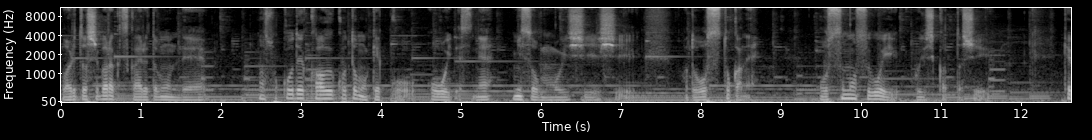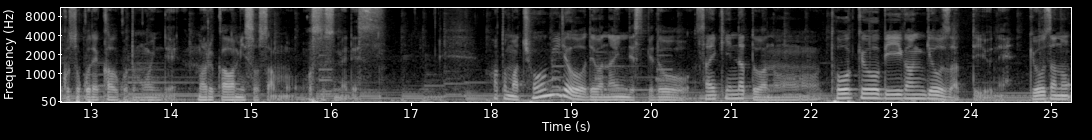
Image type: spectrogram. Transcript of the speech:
割としばらく使えると思うんで、まあ、そこで買うことも結構多いですね。味噌も美味しいしあとお酢とかね。お酢もすごい美味しかったし結構そこで買うことも多いんで丸川味噌さんもおすすめです。あとまあ調味料ではないんですけど最近だとあの東京ビーガン餃子っていうね餃子の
